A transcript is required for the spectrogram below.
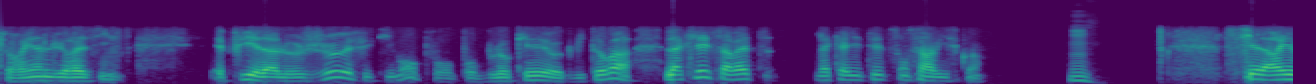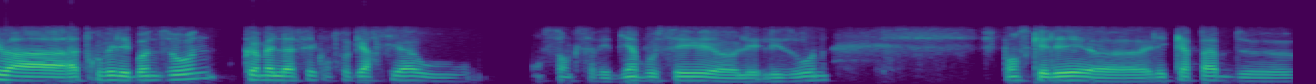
que rien ne lui résiste. Et puis, elle a le jeu, effectivement, pour, pour bloquer euh. La clé, ça va être la qualité de son service, quoi. Hmm. Si elle arrive à, à trouver les bonnes zones, comme elle l'a fait contre Garcia, où on sent que ça avait bien bossé euh, les, les zones, je pense qu'elle est, euh, elle est capable de,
